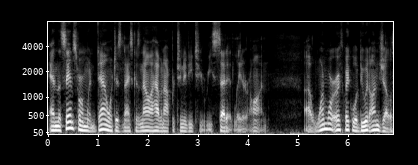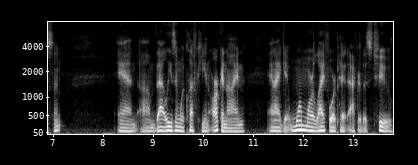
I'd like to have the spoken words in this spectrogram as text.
And the sandstorm went down, which is nice because now I have an opportunity to reset it later on. Uh, one more earthquake will do it on Jellicent, and um, that leaves him with Klefki and Arcanine, and I get one more Life Orb hit after this too.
